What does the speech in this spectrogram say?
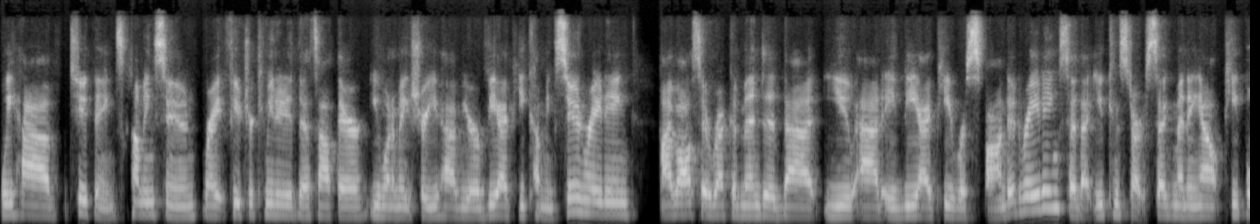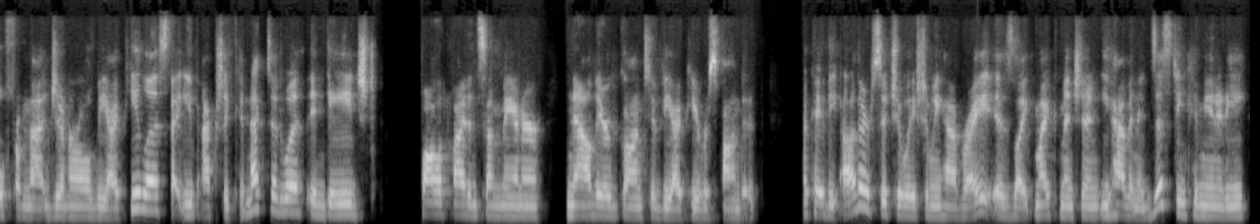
We have two things coming soon, right? Future community that's out there. You want to make sure you have your VIP coming soon rating. I've also recommended that you add a VIP responded rating so that you can start segmenting out people from that general VIP list that you've actually connected with, engaged, qualified in some manner. Now they're gone to VIP responded. Okay, the other situation we have, right, is like Mike mentioned, you have an existing community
